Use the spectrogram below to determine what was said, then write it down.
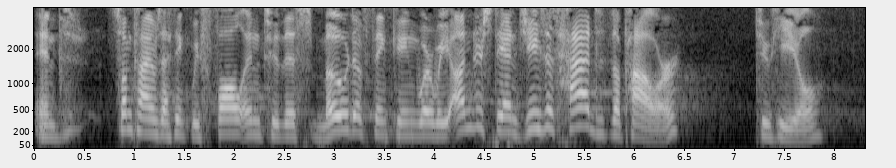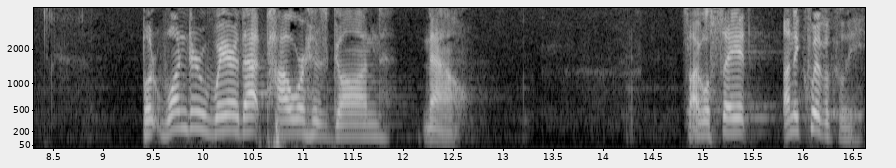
And sometimes I think we fall into this mode of thinking where we understand Jesus had the power to heal, but wonder where that power has gone now. So I will say it unequivocally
